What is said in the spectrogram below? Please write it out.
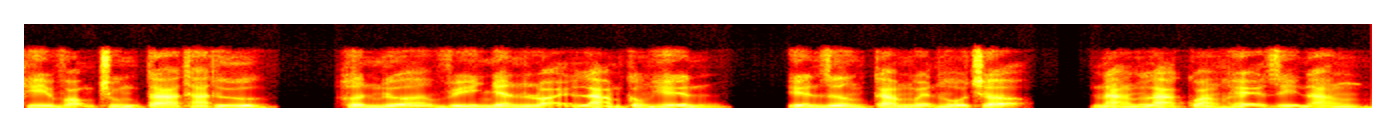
hy vọng chúng ta tha thứ, hơn nữa vì nhân loại làm công hiến, Yến Dương cam nguyện hỗ trợ, nàng là quan hệ dị năng,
